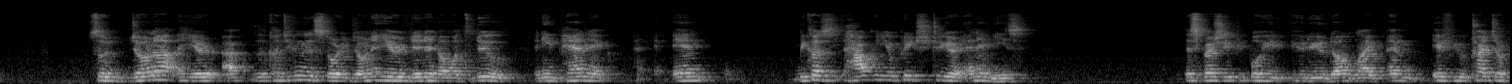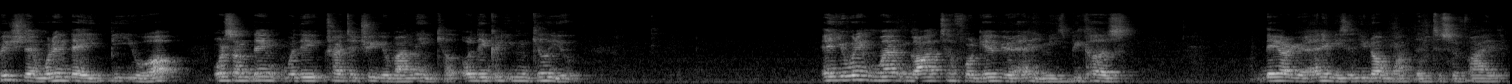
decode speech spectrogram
So Jonah here, after continuing the story, Jonah here didn't know what to do, and he panicked, and because how can you preach to your enemies, especially people who, who you don't like, and if you try to preach them, wouldn't they beat you up or something? where they try to treat you violently kill, or they could even kill you? And you wouldn't want God to forgive your enemies because they are your enemies and you don't want them to survive.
